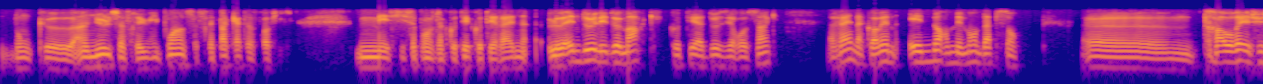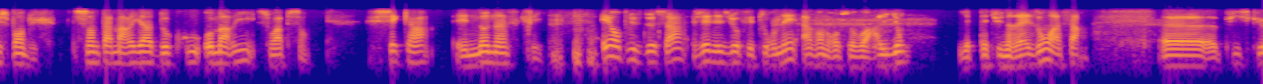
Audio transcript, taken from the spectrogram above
donc un nul, ça ferait 8 points, ça serait pas catastrophique. Mais si ça penche d'un côté, côté Rennes, le N2 les deux marques, côté à 2,05, Rennes a quand même énormément d'absents. Euh, Traoré est suspendu. Santa Maria, Doku, Omari sont absents. Sheka est non inscrit. Et en plus de ça, Genesio fait tourner avant de recevoir Lyon. Il y a peut-être une raison à ça, euh, puisque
